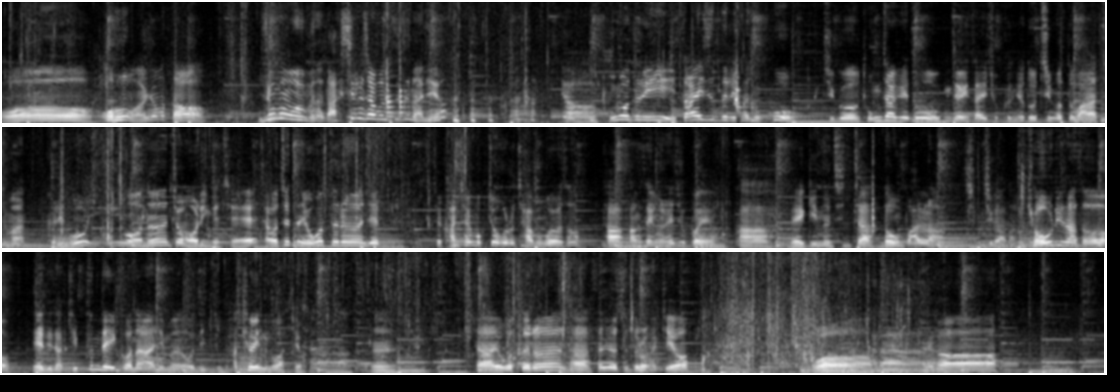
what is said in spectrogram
오, 오 많이 잡았다. 이 정도면 뭐 낚시를 잡은 수준 아니에요? 야, 붕어들이 사이즈들이 다 좋고 지금 동작에도 굉장히 사이즈 좋거든요. 놓친 것도 많았지만 그리고 잉어는 좀 어린 개체. 자, 어쨌든 요것들은 이제 제 관찰 목적으로 잡은 거여서 다 방생을 해줄 거예요. 아, 메기는 진짜 너무 빨라. 쉽지가 않아. 겨울이라서 애들이 다 깊은 데 있거나 아니면 어디 좀 박혀 있는 것 같아요. 응. 자, 요것들은 다 살려주도록 할게요. 와. 제가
